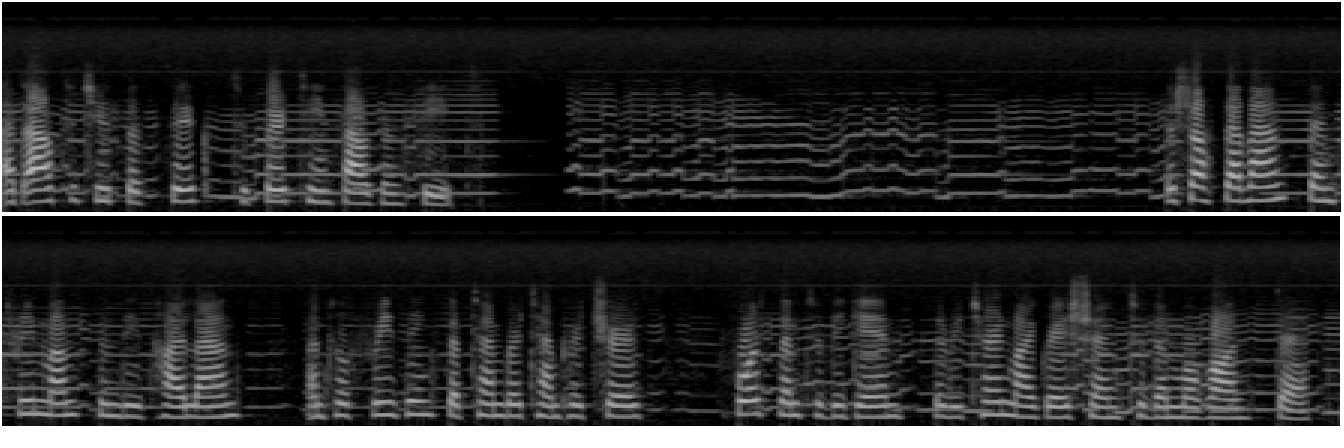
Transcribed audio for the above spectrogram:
at altitudes of 6 to 13,000 feet. The Shahsavan spend three months in these highlands until freezing September temperatures force them to begin the return migration to the Moghan steppe.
